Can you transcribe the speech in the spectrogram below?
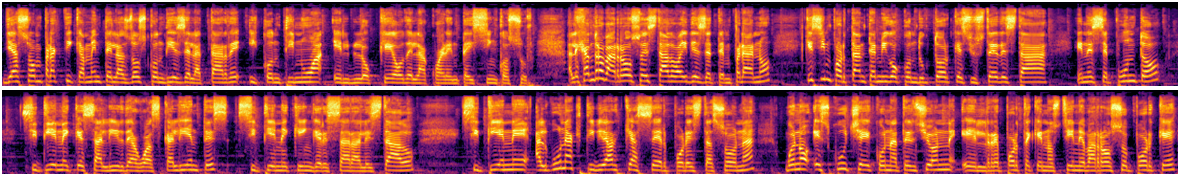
Ya son prácticamente las dos con 10 de la tarde y continúa el bloqueo de la 45 Sur. Alejandro Barroso ha estado ahí desde temprano, que es importante, amigo conductor, que si usted está en ese punto, si tiene que salir de Aguascalientes, si tiene que ingresar al Estado, si tiene alguna actividad que hacer por esta zona. Bueno, escuche con atención el reporte que nos tiene Barroso porque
